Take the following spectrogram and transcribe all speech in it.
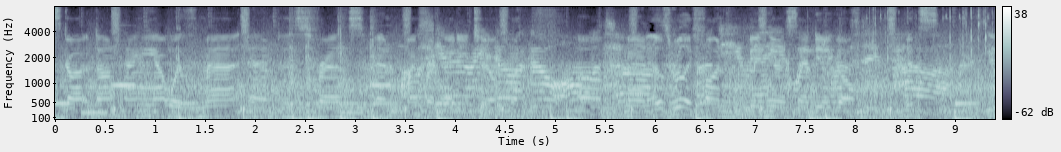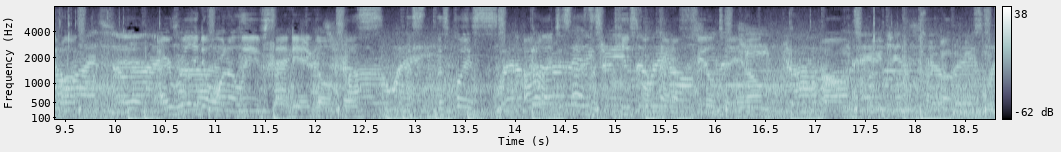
just got done hanging out with Matt and his friends and my friend Eddie too. Um, man, it was really fun being here in San Diego. It's, you know, I really don't want to leave San Diego because this, this place, I don't know, it just has this peaceful kind of feel to it, you know? Um, let me turn down the music.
